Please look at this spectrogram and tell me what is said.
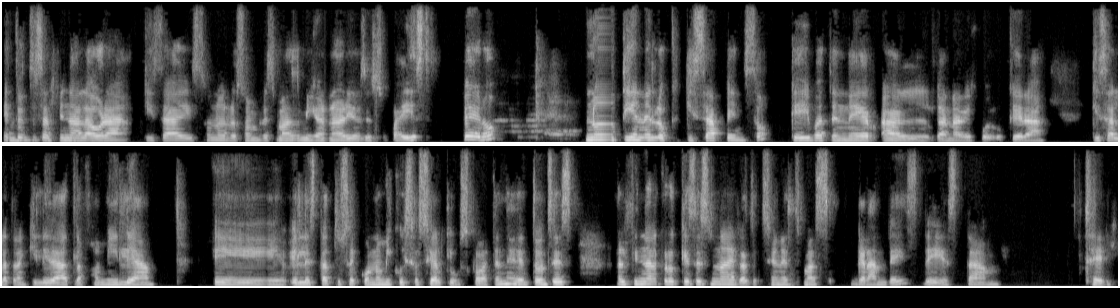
Entonces, al final, ahora quizá es uno de los hombres más millonarios de su país, pero no tiene lo que quizá pensó que iba a tener al ganar el juego, que era quizá la tranquilidad, la familia, eh, el estatus económico y social que buscaba tener. Entonces, al final creo que esa es una de las lecciones más grandes de esta serie.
